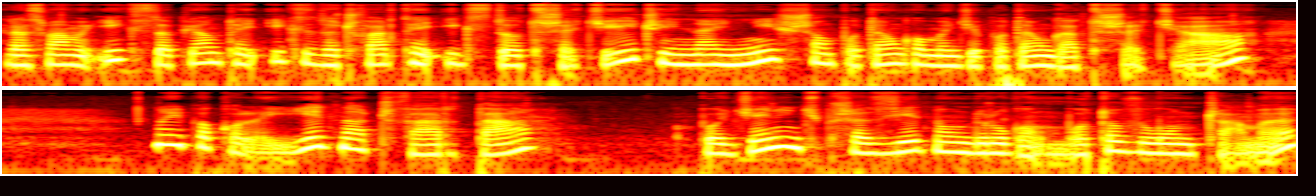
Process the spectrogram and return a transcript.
Teraz mamy x do piątej, x do czwartej, x do trzeciej, czyli najniższą potęgą będzie potęga trzecia. No i po kolei 1 czwarta podzielić przez jedną drugą, bo to wyłączamy,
